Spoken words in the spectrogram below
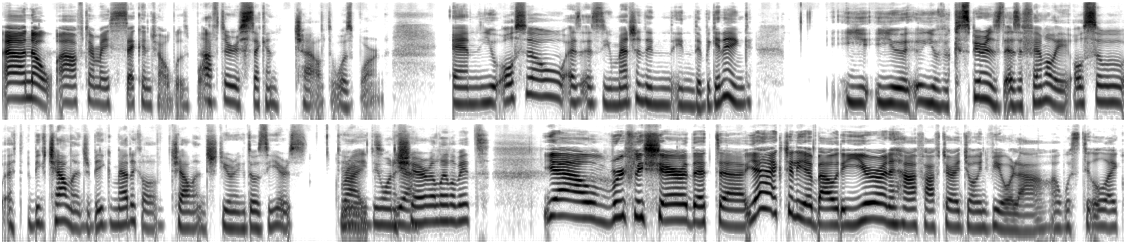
uh, no after my second child was born. After your second child was born. And you also as, as you mentioned in in the beginning you, you you've experienced as a family also a big challenge, a big medical challenge during those years. Do right. You, do you want to yeah. share a little bit? Yeah, I'll briefly share that. Uh, yeah, actually, about a year and a half after I joined Viola, I was still like,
